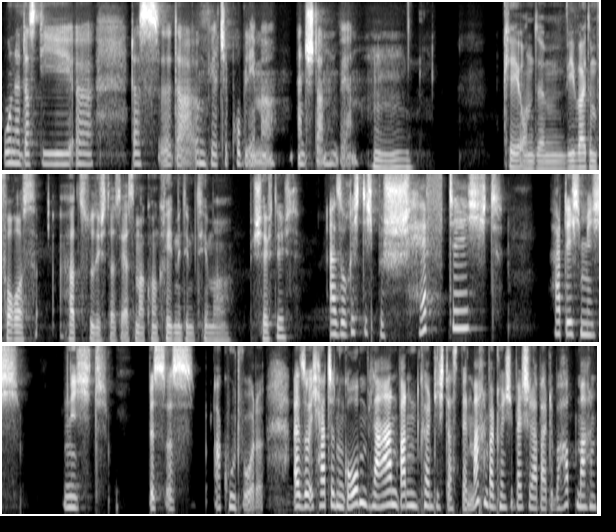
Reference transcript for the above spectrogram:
ohne dass die, äh, dass äh, da irgendwelche Probleme entstanden wären. Mhm. Okay, und ähm, wie weit im Voraus hast du dich das erste Mal konkret mit dem Thema beschäftigt? Also richtig beschäftigt hatte ich mich nicht, bis es akut wurde. Also ich hatte einen groben Plan, wann könnte ich das denn machen, wann könnte ich die Bachelorarbeit überhaupt machen.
